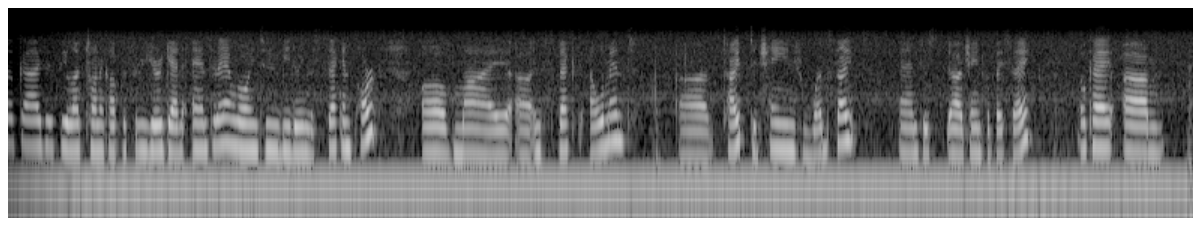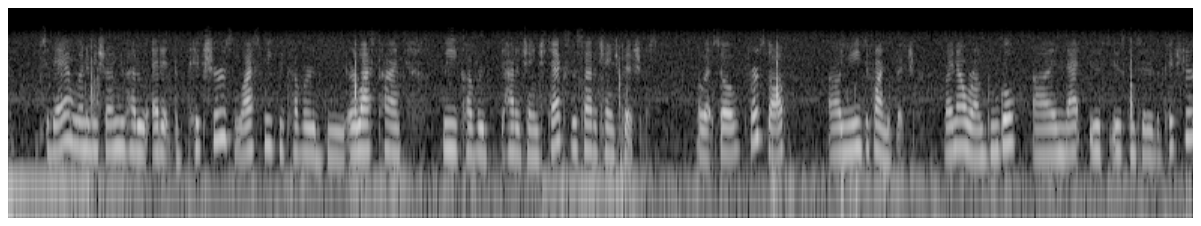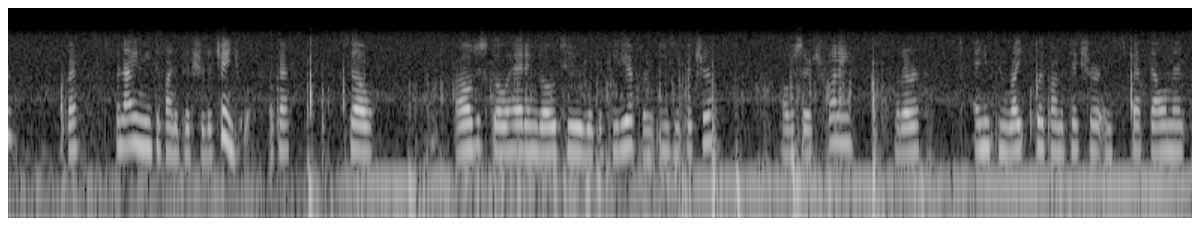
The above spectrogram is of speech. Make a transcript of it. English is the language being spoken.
up guys, it's the Electronic Helper 3 here again, and today I'm going to be doing the second part of my uh, inspect element uh, type to change websites and to uh, change what they say. Okay, um, today I'm going to be showing you how to edit the pictures. Last week we covered the, or last time we covered how to change text, this is how to change pictures. Okay, so first off, uh, you need to find a picture. Right now we're on Google, uh, and that is, is considered a picture, okay? But now you need to find a picture to change it with, okay? So, I'll just go ahead and go to Wikipedia for an easy picture. I'll just search funny, whatever. And you can right click on the picture, inspect element,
